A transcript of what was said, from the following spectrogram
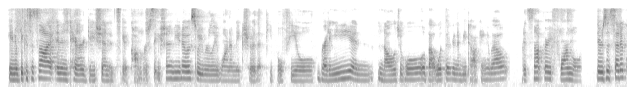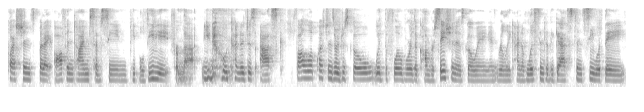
You know, because it's not an interrogation, it's a conversation, you know, so we really want to make sure that people feel ready and knowledgeable about what they're going to be talking about. It's not very formal there's a set of questions, but I oftentimes have seen people deviate from that, you know, kind of just ask follow up questions or just go with the flow of where the conversation is going and really kind of listen to the guest and see what they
